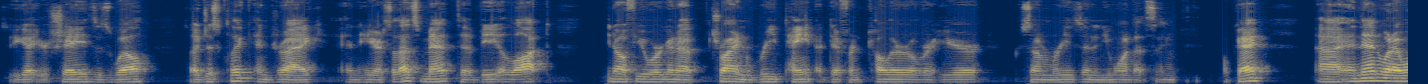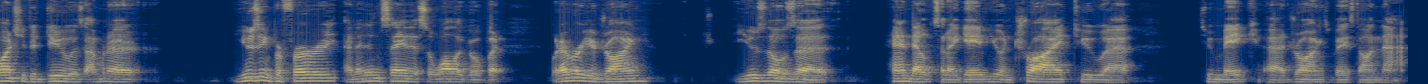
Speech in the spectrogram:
So you got your shades as well. So I just click and drag in here. So that's meant to be a lot, you know, if you were going to try and repaint a different color over here for some reason and you want that same, okay? Uh, and then what I want you to do is I'm going to using Perfory, and I didn't say this a while ago, but whatever you're drawing, use those uh, handouts that I gave you and try to uh, to make uh, drawings based on that.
